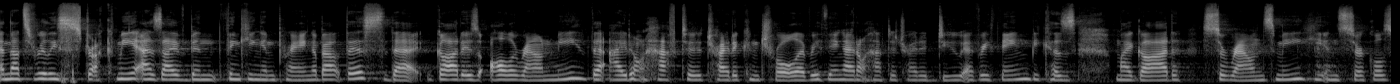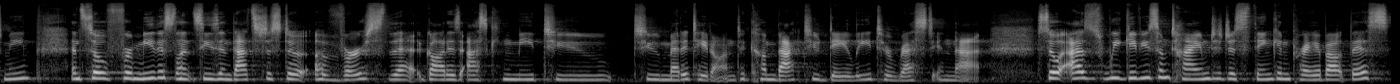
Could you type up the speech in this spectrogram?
And that's really struck me as I've been thinking and praying about this that God is all around me, that I don't have to try to control everything, I don't have to try to do everything because my God surrounds me, He encircles me. And so for me this Lent season, that's just a, a verse that God is asking me to to meditate on, to come back to daily, to rest in that. So, as we give you some time to just think and pray about this,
